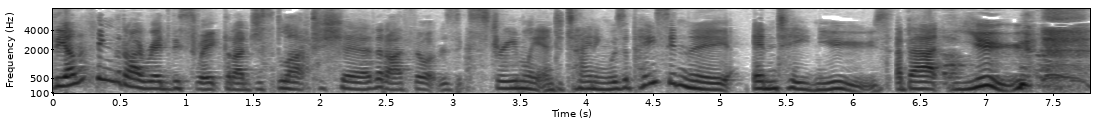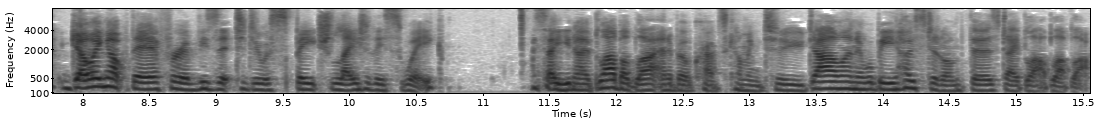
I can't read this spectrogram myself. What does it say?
the other thing that I read this week that I'd just like to share that I thought was extremely entertaining was a piece in the NT News about you going up there for a visit to do a speech later this week So, you know, blah, blah, blah, Annabel Crabb's coming to Darwin. It will be hosted on Thursday, blah, blah, blah.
